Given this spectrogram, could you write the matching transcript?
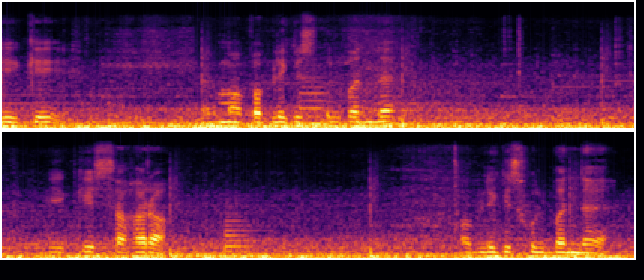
एक शर्मा पब्लिक स्कूल बंद है एक के सहारा पब्लिक स्कूल बंद है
